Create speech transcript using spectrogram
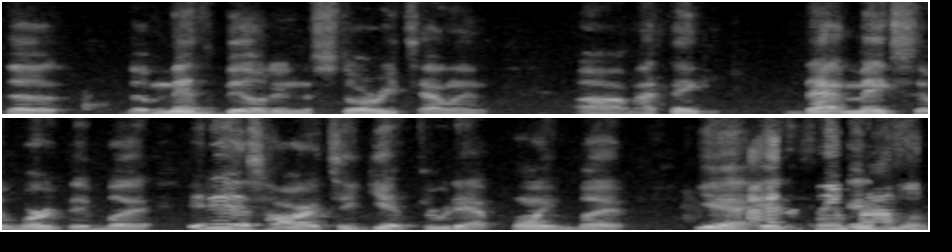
the the myth building the storytelling. Um i think that makes it worth it but it is hard to get through that point but yeah I had the same it's- problem.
